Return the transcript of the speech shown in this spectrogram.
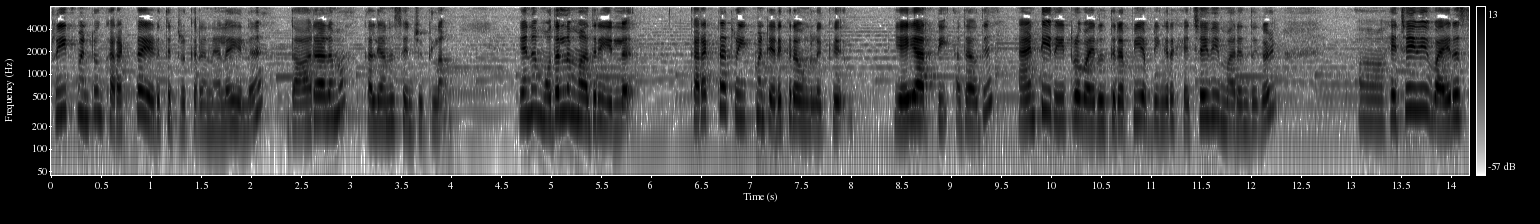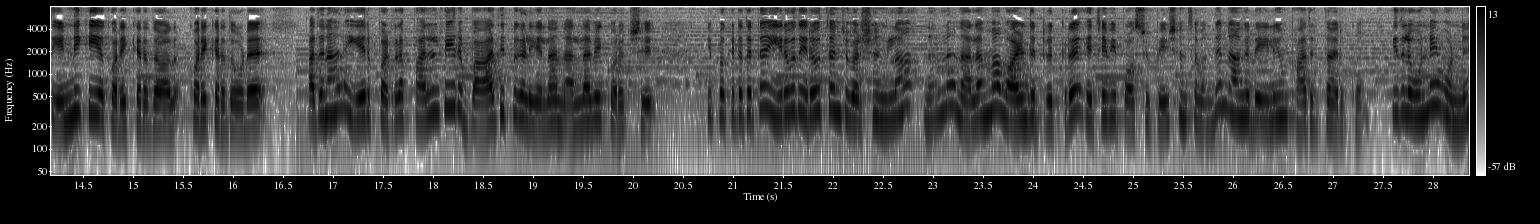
ட்ரீட்மெண்ட்டும் கரெக்டாக எடுத்துகிட்ருக்கிற நிலையில் தாராளமாக கல்யாணம் செஞ்சுக்கலாம். ஏன்னா முதல்ல மாதிரி இல்லை. கரெக்டாக ட்ரீட்மெண்ட் எடுக்கிறவங்களுக்கு ஏஆர்டி அதாவது ஆன்டி ரீட்ரோவைரல் தெரப்பி அப்படிங்கிற ஹெச்ஐவி மருந்துகள் ஹெச்ஐவி வைரஸ் எண்ணிக்கையை குறைக்கிறதால் குறைக்கிறதோட அதனால் ஏற்படுற பல்வேறு பாதிப்புகளை எல்லாம் நல்லாவே குறைச்சி இப்போ கிட்டத்தட்ட இருபது இருபத்தஞ்சி வருஷங்களாக நல்ல நலமாக வாழ்ந்துட்டுருக்கிற ஹெச்ஐவி பாசிட்டிவ் பேஷண்ட்ஸை வந்து நாங்கள் டெய்லியும் பார்த்துட்டு தான் இருக்கோம். இதில் ஒன்றே ஒன்று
